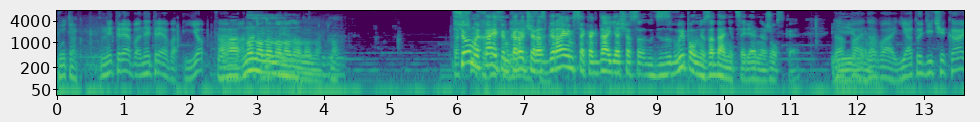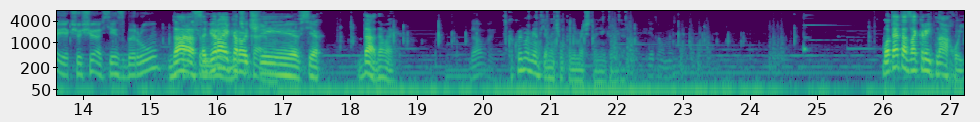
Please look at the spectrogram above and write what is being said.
Вот так. Не треба, не треба. Ёпта. Ага. Ну, ну, ну, ну, ну, ну, ну, ну. ну. Все, мы хайпим, короче, разбираемся, когда я сейчас э, выполню заданице реально жесткое. Давай, нормально. давай. Я тоді чекаю, якщо що, я всех сберу. Да, собирай, короче, всех. Да, давай. Какой момент я начал понимать, что они говорят? Вот это закрыть нахуй.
